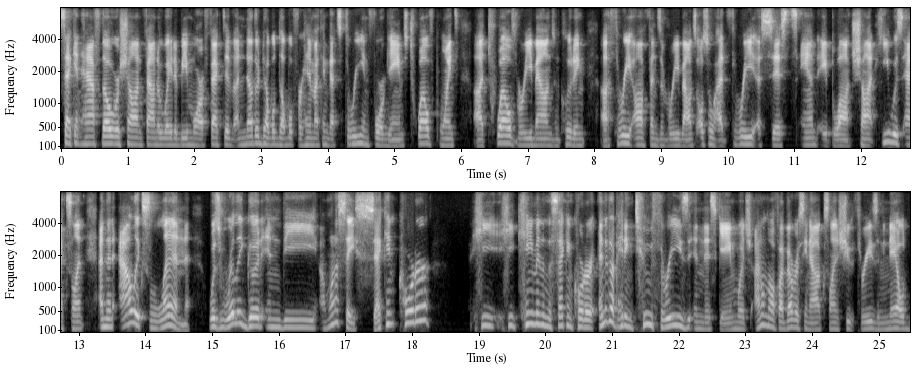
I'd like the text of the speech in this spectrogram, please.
Second half, though, Richaun found a way to be more effective. Another double double for him. I think that's three in four games, 12 points, uh, 12 rebounds, including uh, three offensive rebounds. Also had three assists and a block shot. He was excellent. And then Alex Len was really good in the, I want to say, second quarter he he came in in the second quarter, ended up hitting two threes in this game, which I don't know if I've ever seen Alex Len shoot threes, and he nailed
